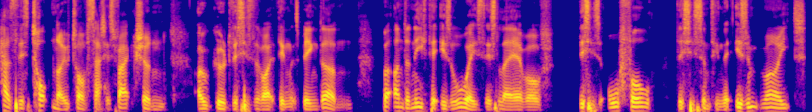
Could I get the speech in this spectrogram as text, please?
has this top note of satisfaction. Oh, good, this is the right thing that's being done. But underneath it is always this layer of this is awful. This is something that isn't right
